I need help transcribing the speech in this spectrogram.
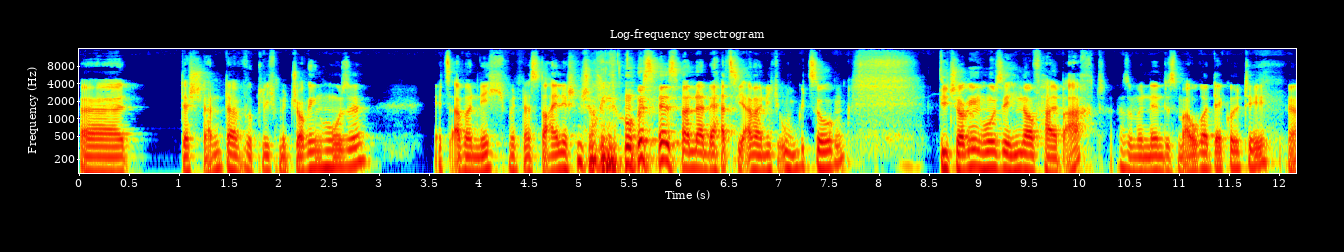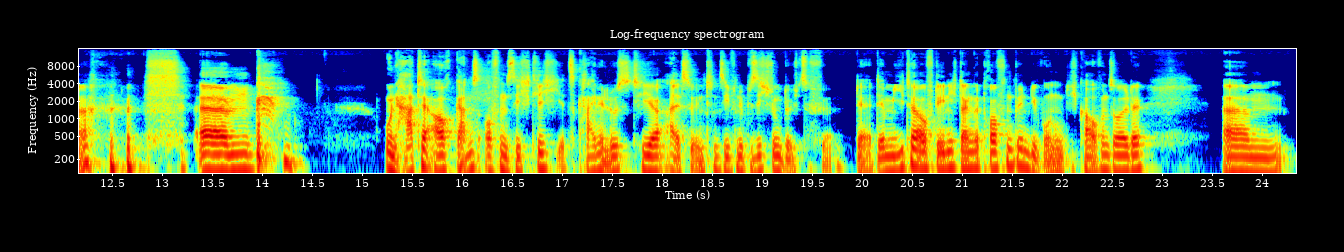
äh, der stand da wirklich mit Jogginghose. Jetzt aber nicht mit einer stylischen Jogginghose, sondern der hat sich einfach nicht umgezogen. Die Jogginghose hing auf halb acht, also man nennt es Maurerdekolleté, ja. ähm, und hatte auch ganz offensichtlich jetzt keine Lust hier allzu intensiv eine Besichtigung durchzuführen. Der, der Mieter, auf den ich dann getroffen bin, die Wohnung, die ich kaufen sollte, ähm,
